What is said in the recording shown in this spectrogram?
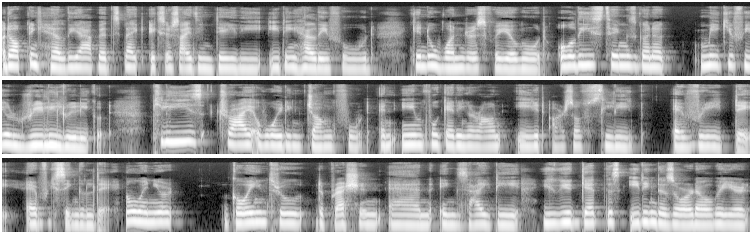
Adopting healthy habits like exercising daily, eating healthy food can do wonders for your mood. All these things gonna make you feel really really good. Please try avoiding junk food and aim for getting around 8 hours of sleep every day, every single day. When you're going through depression and anxiety, you, you get this eating disorder where you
